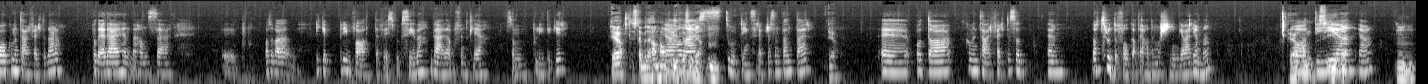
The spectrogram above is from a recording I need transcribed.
og kommentarfeltet der, da. På det. Det er henne, hans eh, Altså hva Ikke private Facebook-side. Det er det offentlige som politiker. ja, det stemmer det. Han har en Ja, han er. Mm, stortingsrepresentant der. ja. Uh, og da kommentarfeltet så um, Da trodde folk at jeg hadde maskingevær hjemme. ja, og han de sier det. Ja. Mm.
